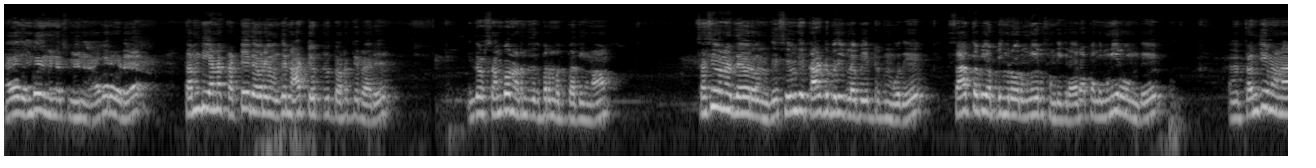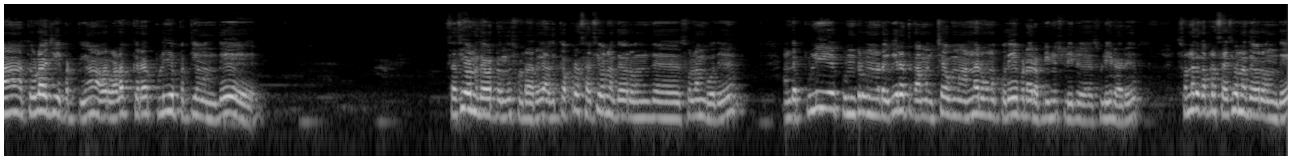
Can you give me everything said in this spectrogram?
அதாவது ஒன்பது மன்னர் சொன்ன அவரோட தம்பியான கட்டை தேவரை வந்து நாட்டை விட்டு துரத்திடுறாரு. இந்த ஒரு சம்பவம் நடந்ததுக்கப்புறம் வந்து பார்த்தீங்கன்னா சசிவர்ண தேவர் வந்து சிவங்கை காட்டுப்பகுதிக்குள்ள போயிட்டு இருக்கும்போது சாத்தபி அப்படிங்கிற ஒரு முனிவர் சந்திக்கிறாரு. அப்போ அந்த முனிவர் வந்து அஹ், தஞ்சை பற்றியும் அவர் வளர்க்குற புளியை பற்றியும் வந்து சசிவர்ண தேவர்கிட்ட வந்து சொல்கிறாரு அதுக்கப்புறம் சசிவர்ண தேவர் வந்து சொல்லும்போது அந்த புலியை குன்று உன்னோட வீரத்தை காமிச்சு அவங்க அண்ணர் உனக்கு உதயப்படார் அப்படின்னு சொல்லி சொல்லிடுறாரு. சொன்னதுக்கப்புறம் சசிவர்ண தேவர் வந்து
